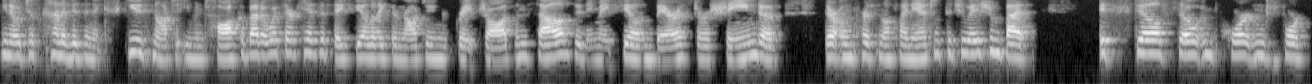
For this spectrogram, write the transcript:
you know, just kind of is an excuse not to even talk about it with their kids if they feel like they're not doing a great job themselves or they might feel embarrassed or ashamed of their own personal financial situation. But it's still so important for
